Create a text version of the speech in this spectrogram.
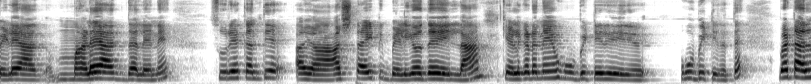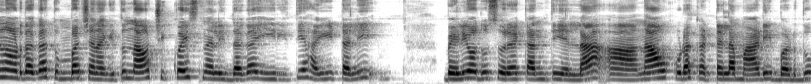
ಬೆಳೆ ಆಗ ಮಳೆ ಆಗ್ದಲೇ ಸೂರ್ಯಕಾಂತಿ ಅಷ್ಟು ಹೈಟ್ ಬೆಳೆಯೋದೇ ಇಲ್ಲ. ಕೆಳಗಡೆನೇ ಹೂ ಬಿಟ್ಟಿರಿ ಹೂ ಬಿಟ್ಟಿರುತ್ತೆ. ಬಟ್ ಅಲ್ಲಿ ನೋಡಿದಾಗ ತುಂಬ ಚೆನ್ನಾಗಿತ್ತು. ನಾವು ಚಿಕ್ಕ ವಯಸ್ಸಿನಲ್ಲಿದ್ದಾಗ ಈ ರೀತಿ ಹೈಟಲ್ಲಿ ಬೆಳೆಯೋದು ಸೂರ್ಯಕಾಂತಿ ಎಲ್ಲ. ನಾವು ಕೂಡ ಕಟ್ಟೆಲ್ಲ ಮಾಡಿ ಬಡ್ದು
